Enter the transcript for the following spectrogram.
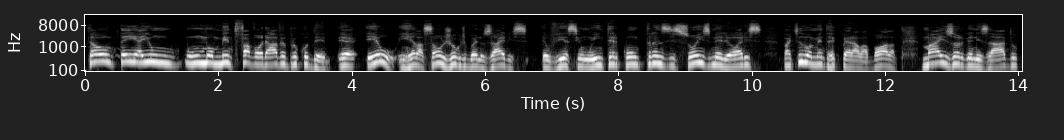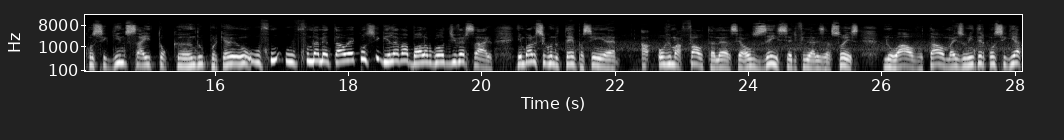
Então tem aí um, um momento favorável para o Cudê. É, eu, em relação ao jogo de Buenos Aires, eu vi assim, um Inter com transições melhores, a partir do momento que recuperava a bola, mais organizado, conseguindo sair tocando, porque o, o fu- o fundamental é conseguir levar a bola ao gol do adversário. Embora o segundo tempo, assim, é, houve uma falta, né, assim, ausência de finalizações no alvo tal, mas o Inter conseguia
